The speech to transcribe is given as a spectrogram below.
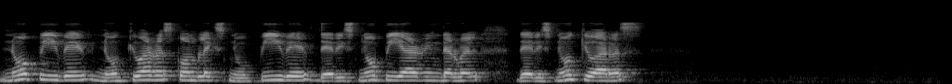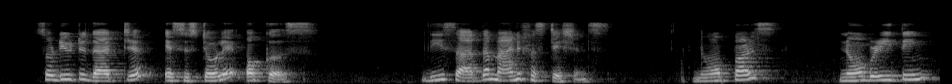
No P wave, no QRS complex, no P wave, there is no PR interval, there is no QRS. So due to that, asystole occurs. These are the manifestations. No pulse, no breathing,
